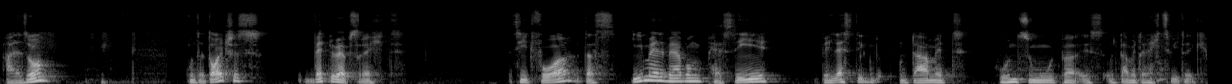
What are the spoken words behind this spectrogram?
Also, unser deutsches Wettbewerbsrecht sieht vor, dass E-Mail-Werbung per se belästigend und damit unzumutbar ist und damit rechtswidrig.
